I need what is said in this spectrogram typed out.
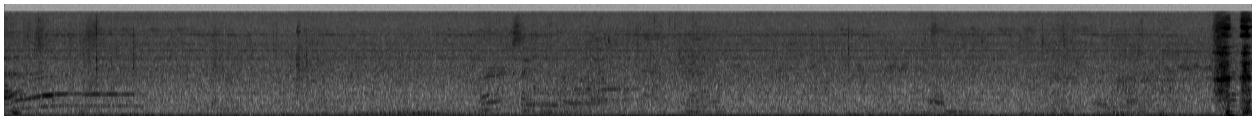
Uh, where exactly are we at now?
